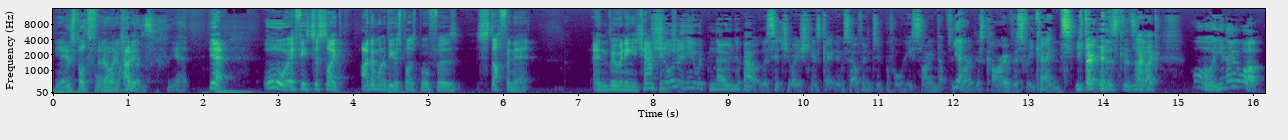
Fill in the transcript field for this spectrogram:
yeah, Responsible for what it- happens. yeah. yeah. Or if he's just like, I don't want to be responsible for stuffing it and ruining your championship. Surely he would known about the situation he's getting himself into before he signed up to Yeah. drive this car over this weekend. You don't just say like, oh, you know what?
